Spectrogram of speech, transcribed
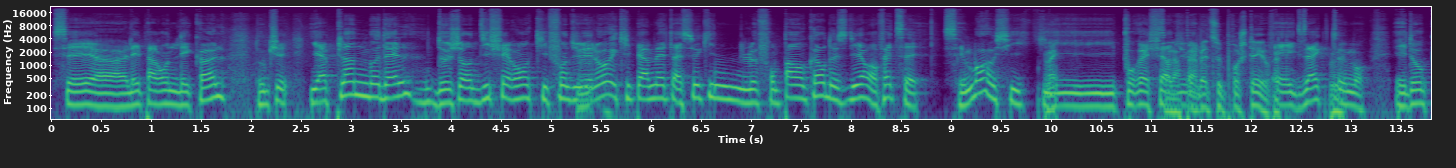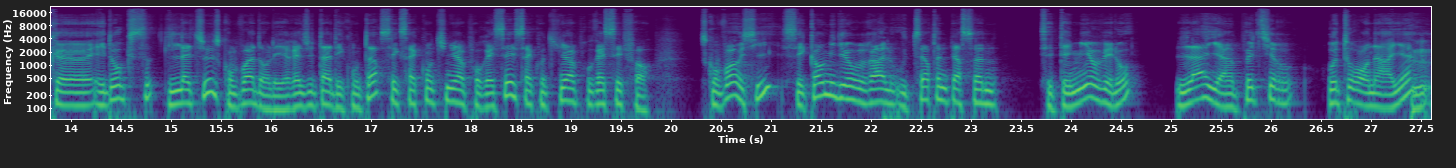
c'est euh, les parents de l'école. Donc il y a plein de modèles de gens différents qui font du Mhm. vélo et qui permettent à ceux qui ne le font pas encore de se dire en fait c'est c'est moi aussi qui pourrais faire Ça leur du permet vélo. de se projeter, au fait. Exactement. Et donc, euh, et donc là-dessus, ce qu'on voit dans les résultats des compteurs, c'est que ça continue à progresser et ça continue à progresser fort. Ce qu'on voit aussi, c'est qu'en milieu rural où certaines personnes s'étaient mis au vélo, là, il y a un petit re- retour en arrière. Mm.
